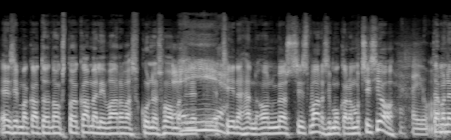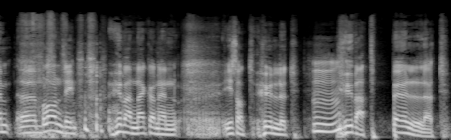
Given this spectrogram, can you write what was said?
ensin mä katsoin, että onko toi kamelivarvas, kunnes huomasin, Ei. että, että siinähän on myös siis varsi mukana. Mutta siis joo, tämmöinen blondi, hyvän näköinen, isot hyllyt, mm. hyvät pöllöt,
